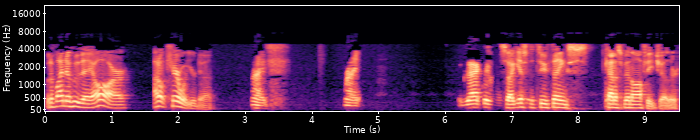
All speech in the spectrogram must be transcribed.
But if I know who they are, I don't care what you're doing. Right. Right. Exactly. So I guess the two things kind of spin off each other.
